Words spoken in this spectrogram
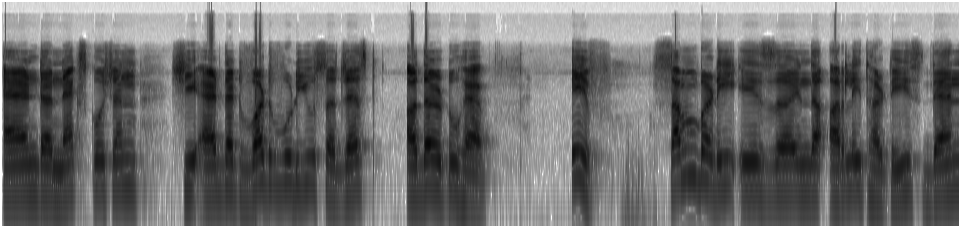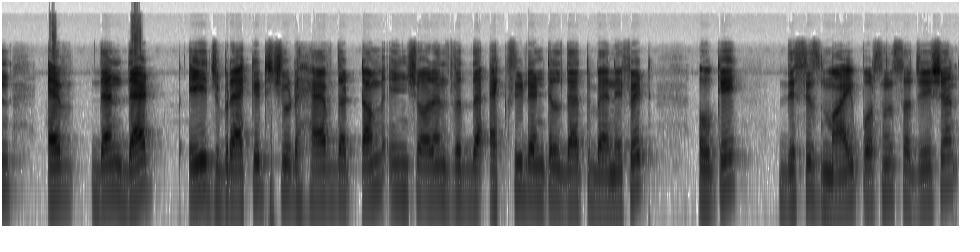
And uh, next question she add that what would you suggest other to have? If somebody is uh, in the early 30s then then that age bracket should have the term insurance with the accidental death benefit. Okay? This is my personal suggestion.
